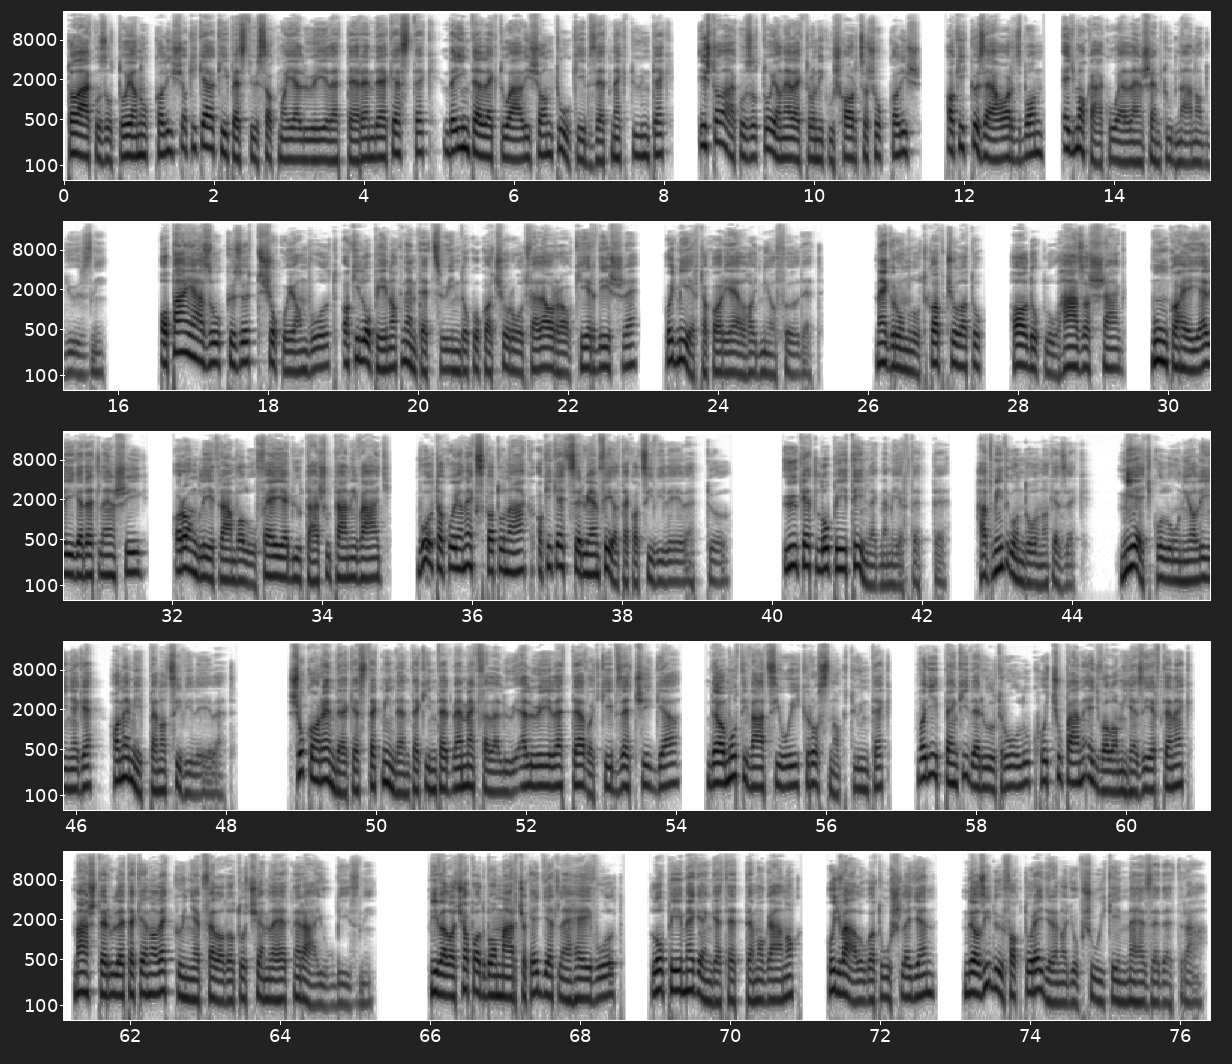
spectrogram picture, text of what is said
Találkozott olyanokkal is, akik elképesztő szakmai előélettel rendelkeztek, de intellektuálisan túlképzetnek tűntek, és találkozott olyan elektronikus harcosokkal is, akik közelharcban egy makákó ellen sem tudnának győzni. A pályázók között sok olyan volt, aki Lopénak nem tetsző indokokat sorolt fel arra a kérdésre, hogy miért akarja elhagyni a földet. Megromlott kapcsolatok, haldokló házasság, munkahelyi elégedetlenség, a ranglétrán való feljebb jutás utáni vágy, voltak olyan ex-katonák, akik egyszerűen féltek a civil élettől. Őket Lopé tényleg nem értette. Hát mit gondolnak ezek? Mi egy kolónia lényege, ha nem éppen a civil élet? Sokan rendelkeztek minden tekintetben megfelelő előélettel vagy képzettséggel, de a motivációik rossznak tűntek, vagy éppen kiderült róluk, hogy csupán egy valamihez értenek, más területeken a legkönnyebb feladatot sem lehetne rájuk bízni. Mivel a csapatban már csak egyetlen hely volt, Lopé megengedhette magának, hogy válogatós legyen, de az időfaktor egyre nagyobb súlyként nehezedett rá.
